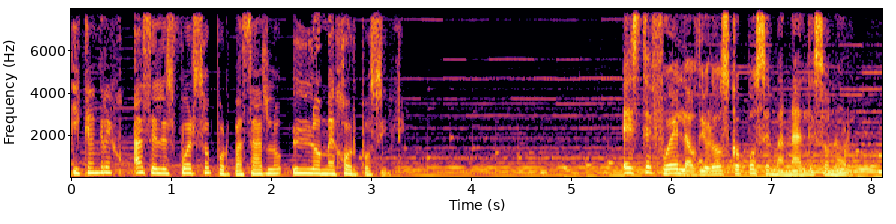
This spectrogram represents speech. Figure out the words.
y cangrejo. Haz el esfuerzo por pasarlo lo mejor posible. Este fue el Audioróscopo Semanal de Sonoro.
